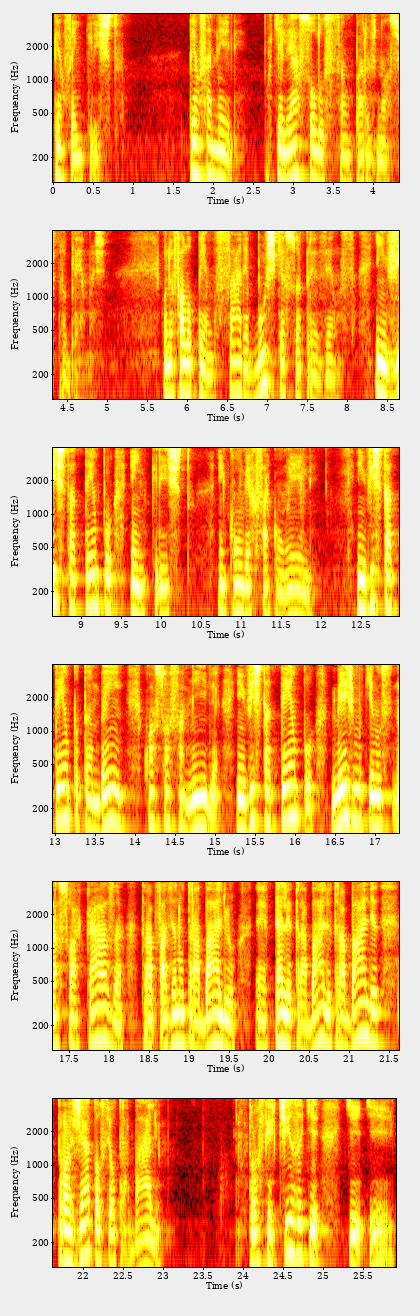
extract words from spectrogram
Pensa em Cristo. Pensa nele, porque ele é a solução para os nossos problemas. Quando eu falo pensar, é busque a sua presença. Invista tempo em Cristo, em conversar com Ele. Invista tempo também com a sua família. Invista tempo, mesmo que no, na sua casa, fazendo um trabalho, é, teletrabalho, trabalhe, projeta o seu trabalho. Profetiza que, que, que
